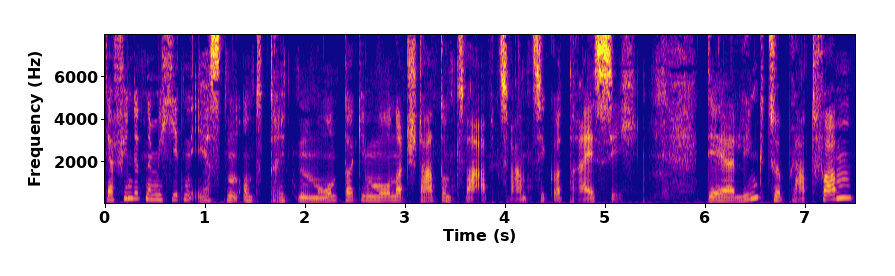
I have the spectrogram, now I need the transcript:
Der findet nämlich jeden ersten und dritten Montag im Monat statt und zwar ab 20.30 Uhr. Der Link zur Plattform,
